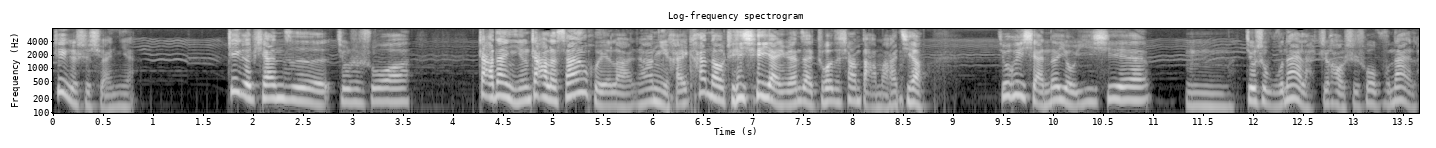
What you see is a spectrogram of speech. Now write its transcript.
这个是悬念。这个片子就是说，炸弹已经炸了三回了，然后你还看到这些演员在桌子上打麻将，就会显得有一些，嗯，就是无奈了，只好是说无奈了。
